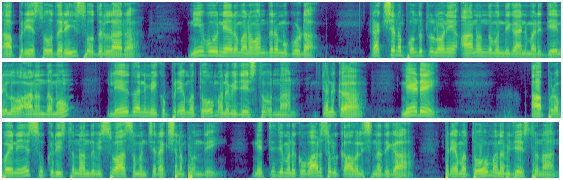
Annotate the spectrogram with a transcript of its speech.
నా ప్రియ సోదరి సోదరులారా నీవు నేను మనమందరము కూడా రక్షణ పొందుటలోనే ఆనందం ఉంది కానీ మరి దేనిలో ఆనందము? లేదు అని మీకు ప్రేమతో మనవి చేస్తూ ఉన్నాను. కనుక నేడే ఆ ప్రభు అయిన యేసుక్రీస్తునందు విశ్వాసం ఉంచి రక్షణ పొంది నిత్యజమునకు వారసులు కావలసినదిగా ప్రేమతో మనవి చేస్తున్నాను.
